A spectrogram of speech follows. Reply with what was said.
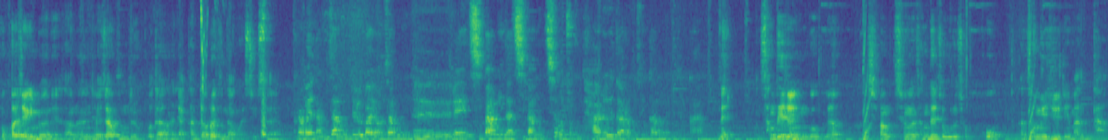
효과적인 면에서는 여자분들보다 약간 떨어진다고 할 수 있어요. 그러면 남자분들과 여자분들의 지방이나 지방층은 조금 다르다고 생각을 해도 될까요? 네 상대적인 거고요. 지방층은 상대적으로 적고 약간 섬유질이 많다.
